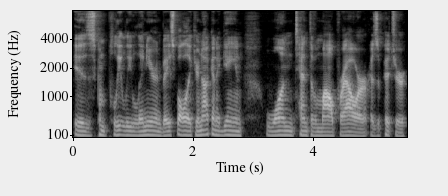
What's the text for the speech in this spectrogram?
is completely linear in baseball. Like you're not going to gain one tenth of a mile per hour as a pitcher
